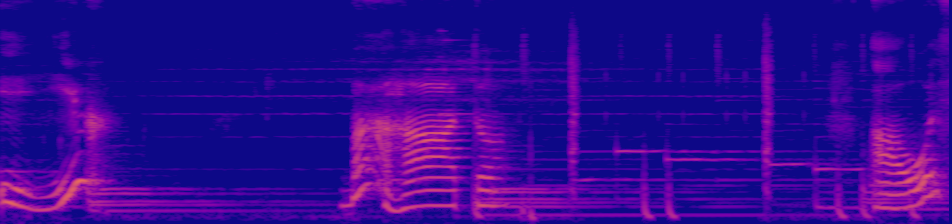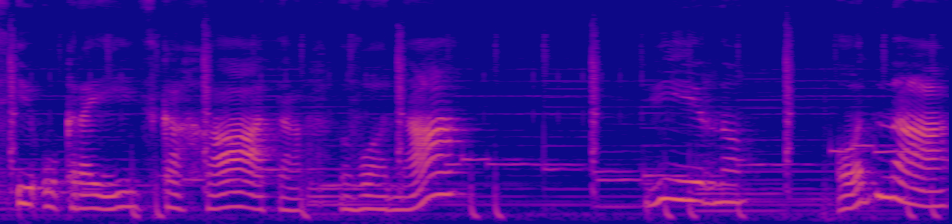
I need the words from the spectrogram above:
і їх багато. А ось і українська хата. Вона вірно, одна.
